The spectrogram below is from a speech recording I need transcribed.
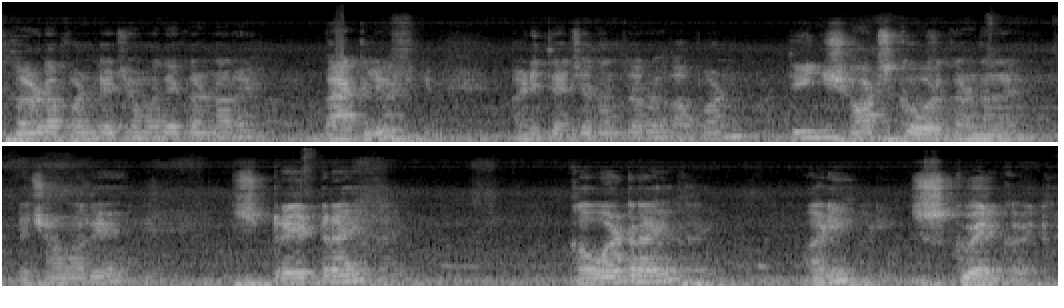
third आपण त्याच्यामध्ये करणार आहे बॅकलिफ्ट आणि त्याच्यानंतर आपण तीन शॉट्स कव्हर करणार आहे. त्याच्यामध्ये स्ट्रेट ड्राईव्ह कवर ड्राईव्ह आणि स्क्वेअर कट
